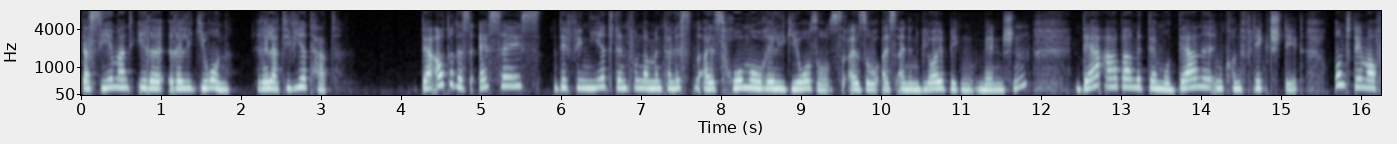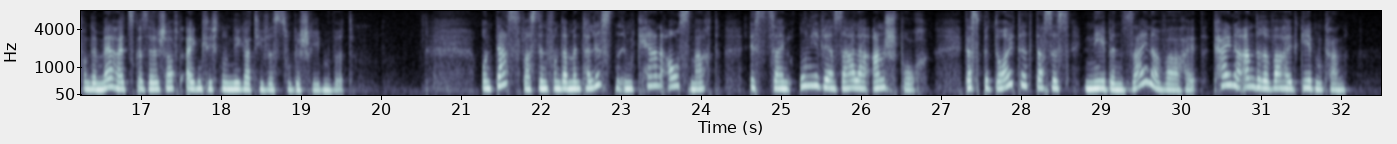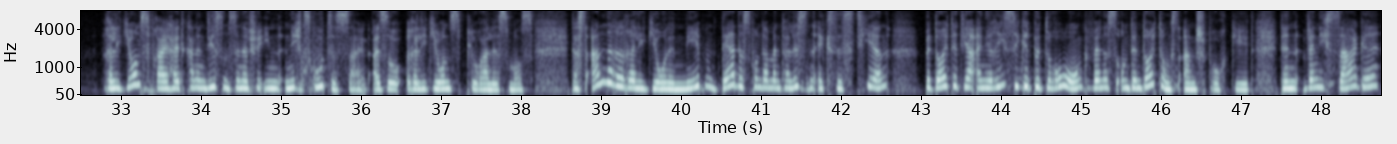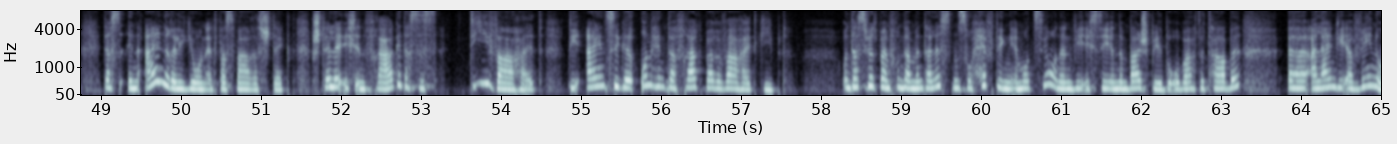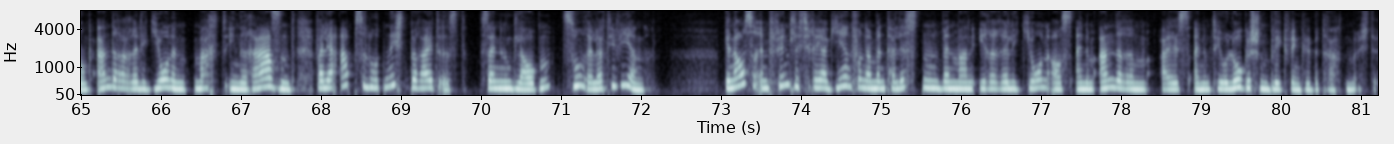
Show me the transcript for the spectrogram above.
dass jemand ihre Religion relativiert hat Der Autor des Essays definiert den Fundamentalisten als Homo religiosus, also als einen gläubigen Menschen, der aber mit der Moderne im Konflikt steht und dem auch von der Mehrheitsgesellschaft eigentlich nur Negatives zugeschrieben wird. Und das, was den Fundamentalisten im Kern ausmacht, ist sein universaler Anspruch. Das bedeutet, dass es neben seiner Wahrheit keine andere Wahrheit geben kann. Religionsfreiheit kann in diesem Sinne für ihn nichts Gutes sein, also Religionspluralismus. Dass andere Religionen neben der des Fundamentalisten existieren, bedeutet ja eine riesige Bedrohung, wenn es um den Deutungsanspruch geht. Denn wenn ich sage, dass in allen Religionen etwas Wahres steckt, stelle ich in Frage, dass es die Wahrheit, die einzige unhinterfragbare Wahrheit gibt. Und das führt beim Fundamentalisten zu heftigen Emotionen, wie ich sie in dem Beispiel beobachtet habe. Äh, allein die Erwähnung anderer Religionen macht ihn rasend, weil er absolut nicht bereit ist, seinen Glauben zu relativieren. Genauso empfindlich reagieren Fundamentalisten, wenn man ihre Religion aus einem anderen als einem theologischen Blickwinkel betrachten möchte.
